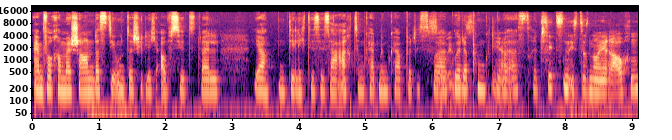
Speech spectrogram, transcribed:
einfach einmal schauen, dass die unterschiedlich aufsitzt, weil ja, natürlich, das ist auch Achtsamkeit mit dem Körper, das war So ein guter. Punkt, liebe Ja. Astrid. Sitzen ist das neue Rauchen,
